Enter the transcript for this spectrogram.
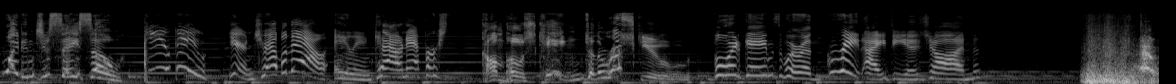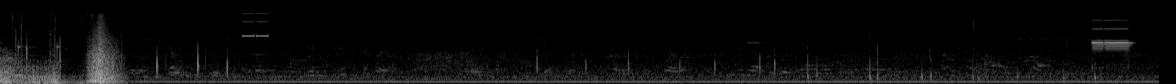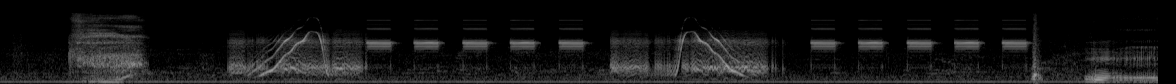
Why didn't you say so? Pew pew. You're in trouble now, alien cow nappers. Compost King to the rescue! Board games were a great idea, Jaune. Hmm.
